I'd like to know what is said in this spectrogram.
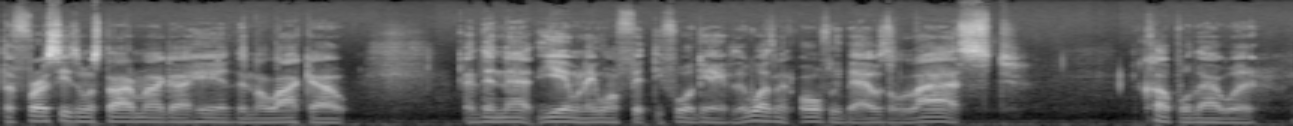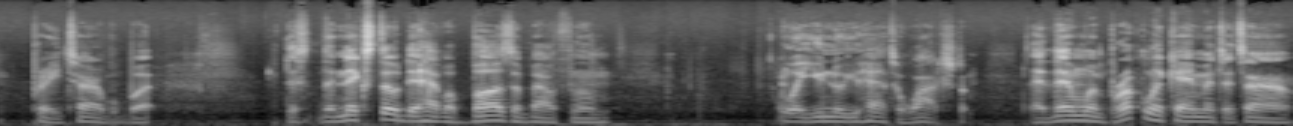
The first season was Stoudemire got here, then the lockout, and then that year when they won 54 games. It wasn't awfully bad. It was the last couple that were pretty terrible, but the, the Knicks still did have a buzz about them where you knew you had to watch them. And then when Brooklyn came into town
